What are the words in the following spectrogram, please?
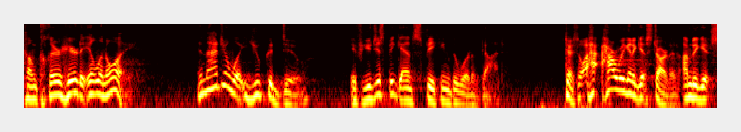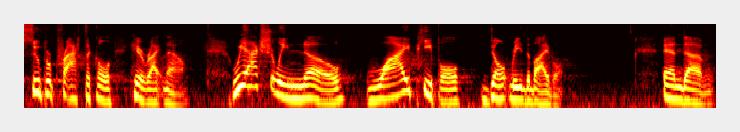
come clear here to Illinois. Imagine what you could do if you just began speaking the Word of God. Okay, so how are we going to get started? I'm going to get super practical here right now. We actually know why people don't read the Bible. And um,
